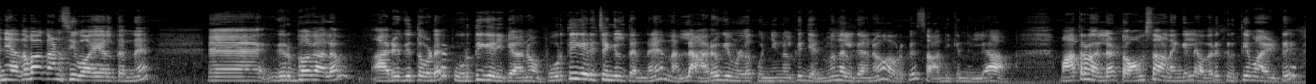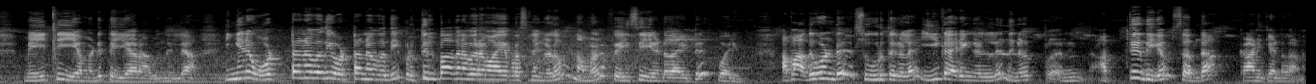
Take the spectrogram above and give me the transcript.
ഇനി അഥവാ കൺസീവ് ആയാൽ തന്നെ ഗർഭകാലം ആരോഗ്യത്തോടെ പൂർത്തീകരിക്കാനോ പൂർത്തീകരിച്ചെങ്കിൽ തന്നെ നല്ല ആരോഗ്യമുള്ള കുഞ്ഞുങ്ങൾക്ക് ജന്മം നൽകാനോ അവർക്ക് സാധിക്കുന്നില്ല. മാത്രമല്ല ടോംസ് ആണെങ്കിൽ അവർ കൃത്യമായിട്ട് മെയ്റ്റ് ചെയ്യാൻ വേണ്ടി തയ്യാറാകുന്നില്ല. ഇങ്ങനെ ഒട്ടനവധി ഒട്ടനവധി പ്രത്യുൽപാദനപരമായ പ്രശ്നങ്ങളും നമ്മൾ ഫേസ് ചെയ്യേണ്ടതായിട്ട് വരും. അപ്പോൾ അതുകൊണ്ട് സുഹൃത്തുക്കളെ ഈ കാര്യങ്ങളിൽ നിങ്ങൾ അത്യധികം ശ്രദ്ധ കാണിക്കേണ്ടതാണ്.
